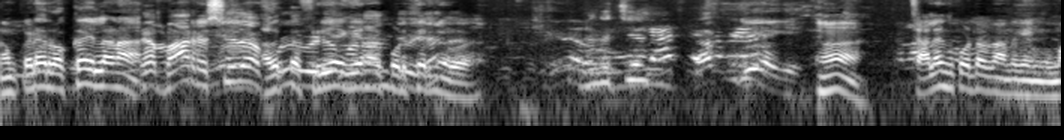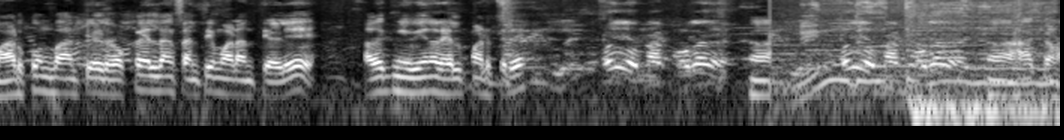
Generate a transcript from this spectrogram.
ನಮ್ ಕಡೆ ರೊಕ್ಕ ಇಲ್ಲ ಅಣ್ಣ. ಅದಕ್ಕೆ ಫ್ರೀಯಾಗಿ ಏನಾರ ಕೊಡ್ತೀರಿ ನೀವು? ಹಾ ಚಾಲೆಂಜ್ ಕೊಟ್ಟಾರ ನನಗೆ ಹಿಂಗ್ ಮಾಡ್ಕೊಂಬ ಅಂತೇಳಿ ರೊಕ್ಕ ಇಲ್ದಂಗೆ ಸಂತಿ ಮಾಡ ಅಂತೇಳಿ. ಅದಕ್ಕೆ ನೀವು ಏನಾರು ಹೆಲ್ಪ್ ಮಾಡ್ತೀರಿ? ಹಾಂ. ಹಾ ಹಾಕೋಣ.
